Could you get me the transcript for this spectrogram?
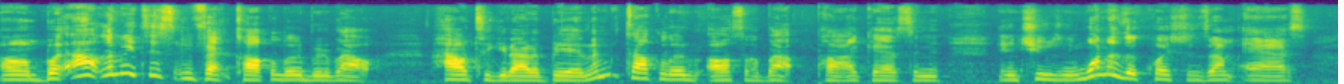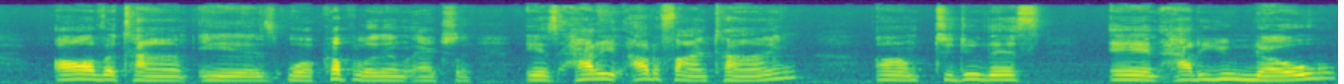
Um, but I'll, let me just, in fact, talk a little bit about how to get out of bed. Let me talk a little also about podcasting and choosing. One of the questions I'm asked all the time is, well, a couple of them actually, is how do you, how to find time um, to do this, and how do you know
